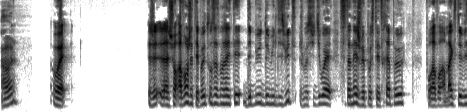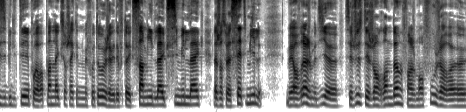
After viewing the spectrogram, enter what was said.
Ah ouais? Ouais avant, j'étais pas du tout dans cette mentalité. Début 2018, je me suis dit, ouais, cette année, je vais poster très peu pour avoir un max de visibilité, pour avoir plein de likes sur chacune de mes photos. J'avais des photos avec 5000 likes, 6000 likes. Là, j'en suis à 7000. Mais en vrai, je me dis, euh, c'est juste des gens random. Enfin, je m'en fous. Genre, euh,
